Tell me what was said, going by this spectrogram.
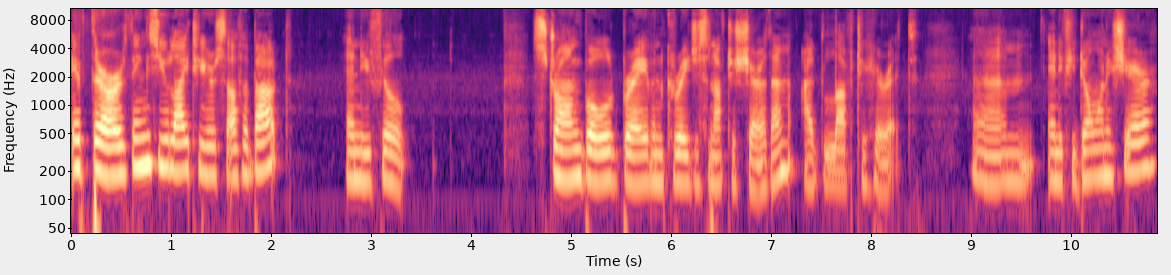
if there are things you lie to yourself about and you feel strong, bold, brave, and courageous enough to share them, I'd love to hear it. Um, and if you don't want to share,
